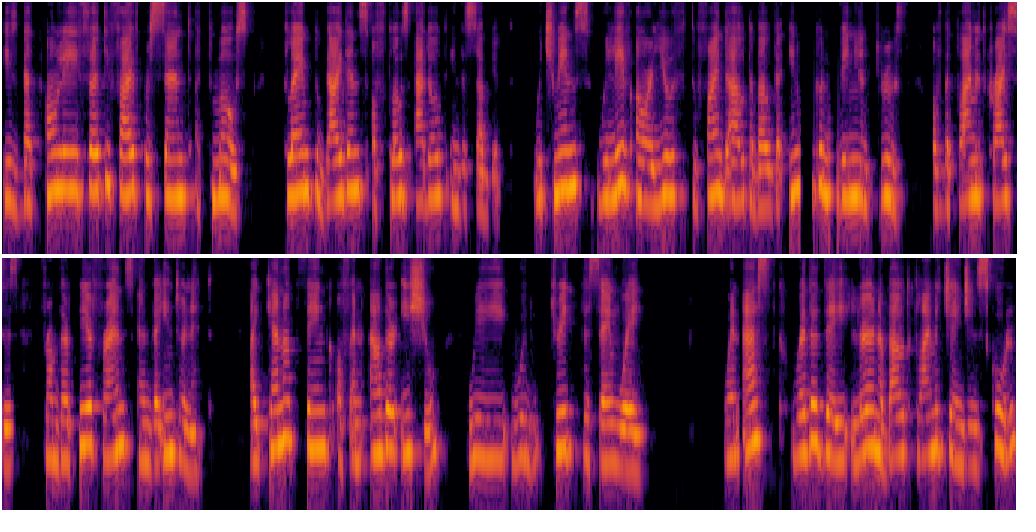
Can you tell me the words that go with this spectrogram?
is that only 35% at most claim to guidance of close adult in the subject, which means we leave our youth to find out about the inconvenient truth of the climate crisis from their peer friends and the internet. I cannot think of another issue we would treat the same way. When asked whether they learn about climate change in school,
